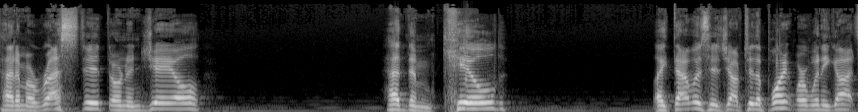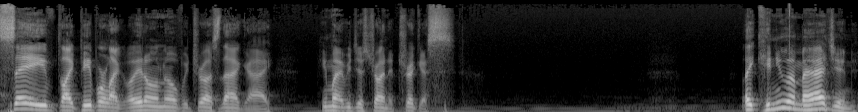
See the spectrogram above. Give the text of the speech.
had them arrested, thrown in jail, had them killed. Like that was his job to the point where when he got saved, like people were like, well, we don't know if we trust that guy. He might be just trying to trick us. Like, can you imagine?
